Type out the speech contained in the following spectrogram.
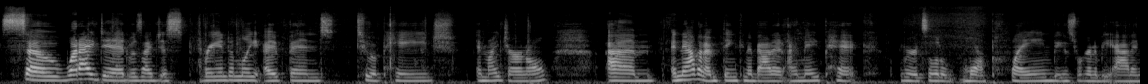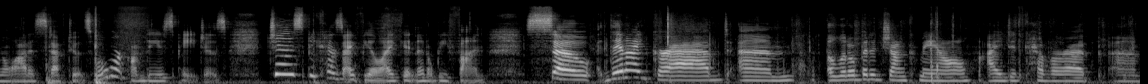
So what I did was I just randomly opened to a page in my journal. Um, and now that I'm thinking about it, I may pick where it's a little more plain because we're going to be adding a lot of stuff to it. So we'll work on these pages just because I feel like it and it'll be fun. So then I grabbed um, a little bit of junk mail. I did cover up um,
